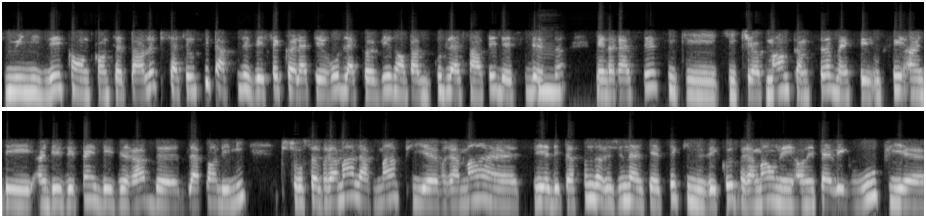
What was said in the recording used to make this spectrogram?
s'immuniser contre, contre cette peur-là. Puis ça fait aussi partie des effets collatéraux de la COVID. On parle beaucoup de la santé, de ci, de Mm. ça. Mais le racisme qui, qui, qui augmente comme ça, ben c'est aussi un des un des effets indésirables de, de la pandémie. Puis je trouve ça vraiment alarmant. Puis euh, vraiment, euh, s'il y a des personnes d'origine asiatique qui nous écoutent, vraiment, on est on est avec vous. Puis euh,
